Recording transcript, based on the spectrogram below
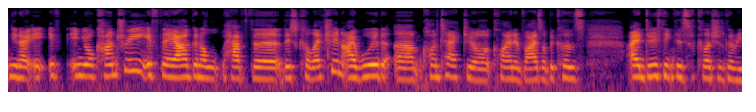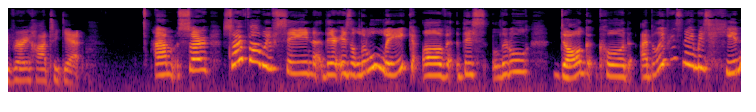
you know, if in your country, if they are going to have the this collection, I would um, contact your client advisor because I do think this collection is going to be very hard to get. Um, so, so far we've seen there is a little leak of this little dog called, I believe his name is Hin.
